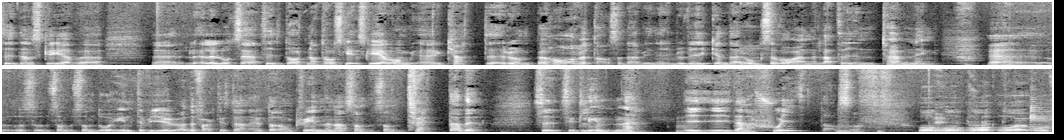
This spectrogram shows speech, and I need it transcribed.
tiden skrev eller låt säga tidigt 1800-tal, skrev om eh, Kattrumpehavet, alltså där vid Nybroviken, där det mm. också var en latrintömning. Eh, som, som då intervjuade faktiskt en av de kvinnorna som, som tvättade sitt, sitt linne i, i denna skit alltså. Mm. Och, och, och, och,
